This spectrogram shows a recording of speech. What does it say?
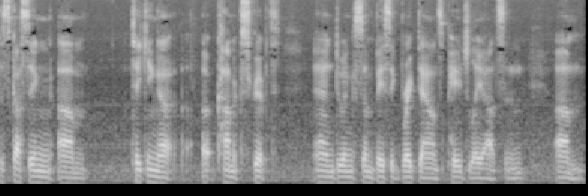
discussing um, taking a, a comic script and doing some basic breakdowns, page layouts, and um,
